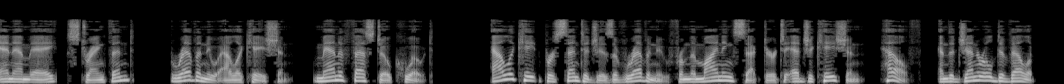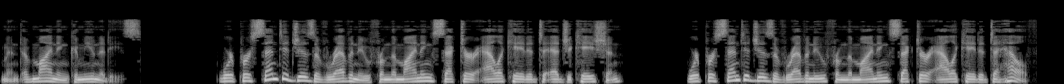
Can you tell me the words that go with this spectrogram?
NMA, strengthened? Revenue allocation. Manifesto quote. Allocate percentages of revenue from the mining sector to education, health, and the general development of mining communities. Were percentages of revenue from the mining sector allocated to education? Were percentages of revenue from the mining sector allocated to health?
